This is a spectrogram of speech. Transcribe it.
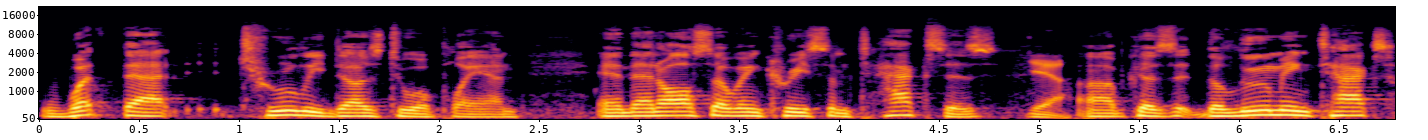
what that truly does to a plan, and then also increase some taxes. Yeah. Uh, because the looming tax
